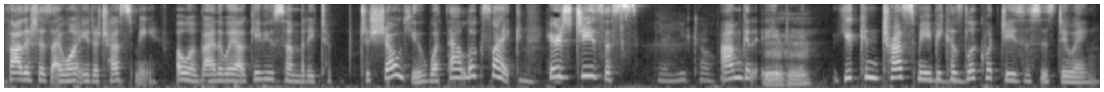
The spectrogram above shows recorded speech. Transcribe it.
Father says, "I want you to trust me." Oh, and by the way, I'll give you somebody to to show you what that looks like. Mm-hmm. Here's Jesus. There you go. I'm gonna. You, mm-hmm. you can trust me because look what Jesus is doing.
